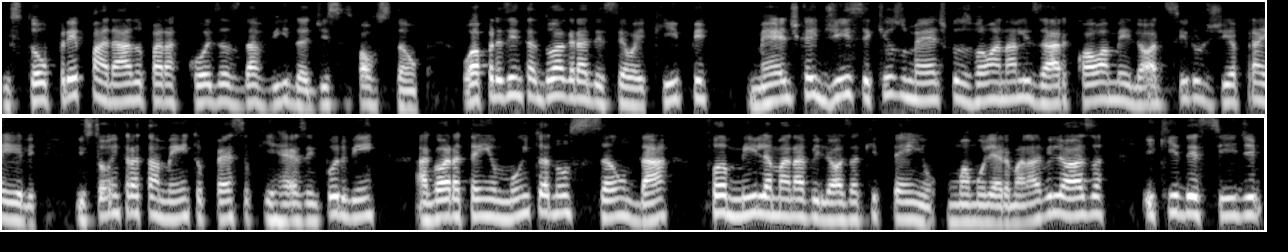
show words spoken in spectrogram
Estou preparado para coisas da vida, disse Faustão. O apresentador agradeceu a equipe médica e disse que os médicos vão analisar qual a melhor cirurgia para ele. Estou em tratamento, peço que rezem por mim. Agora tenho muita noção da família maravilhosa que tenho, uma mulher maravilhosa e que decide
